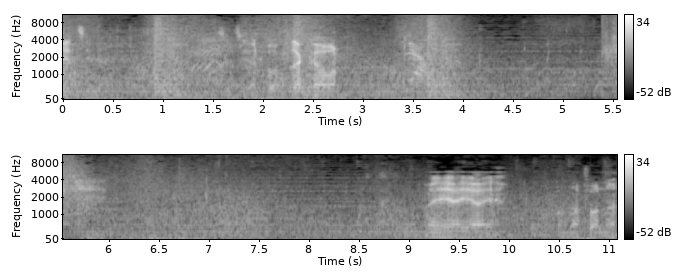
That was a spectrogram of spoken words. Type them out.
Jetzt hier. Jetzt hier einfach auf den Sack gehauen. Eieiei. Komm nach vorne.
